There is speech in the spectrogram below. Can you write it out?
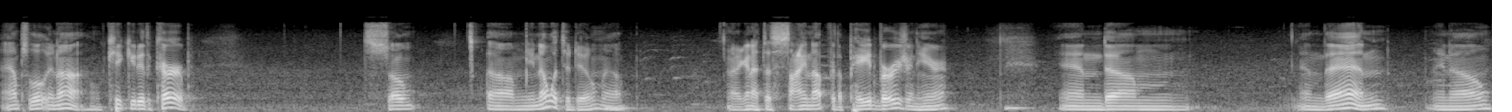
Absolutely not. We'll kick you to the curb. So, um, you know what to do. Uh, you're gonna have to sign up for the paid version here, and um, and then you know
